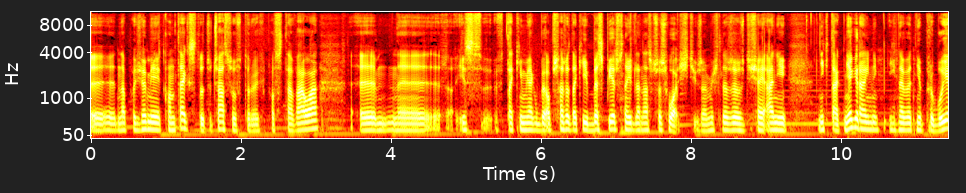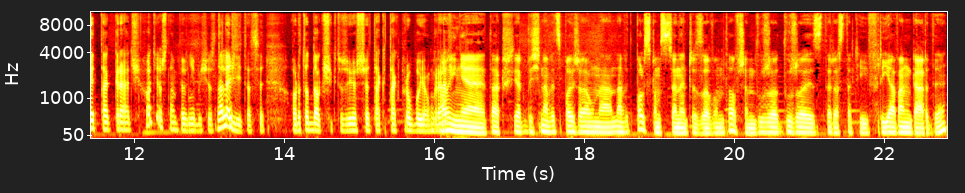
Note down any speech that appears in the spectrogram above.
y, na poziomie kontekstu czy czasów, w których powstawała, y, jest w takim jakby obszarze takiej bezpiecznej dla nas przeszłości, że myślę, że już dzisiaj ani nikt tak nie gra i nikt, nikt nawet nie próbuje tak grać, chociaż tam pewnie by się znaleźli tacy ortodoksi, którzy jeszcze tak, tak próbują grać. Oj nie, tak, jakbyś nawet spojrzał na nawet polską scenę jazzową, to owszem, dużo, dużo jest teraz takiej free awangardy,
